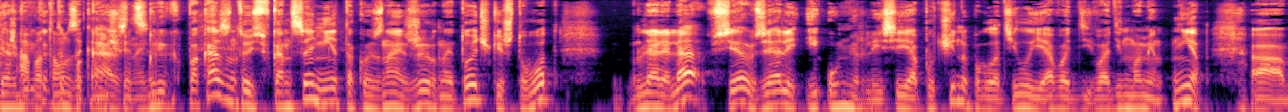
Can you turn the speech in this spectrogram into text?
я же а говорю, потом заканчивается. Показано. Я говорю, как показано, то есть в конце нет такой, знаешь, жирной точки, что вот ля-ля-ля, все взяли и умерли, сия пучина поглотила я в один, в один момент. Нет. А,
